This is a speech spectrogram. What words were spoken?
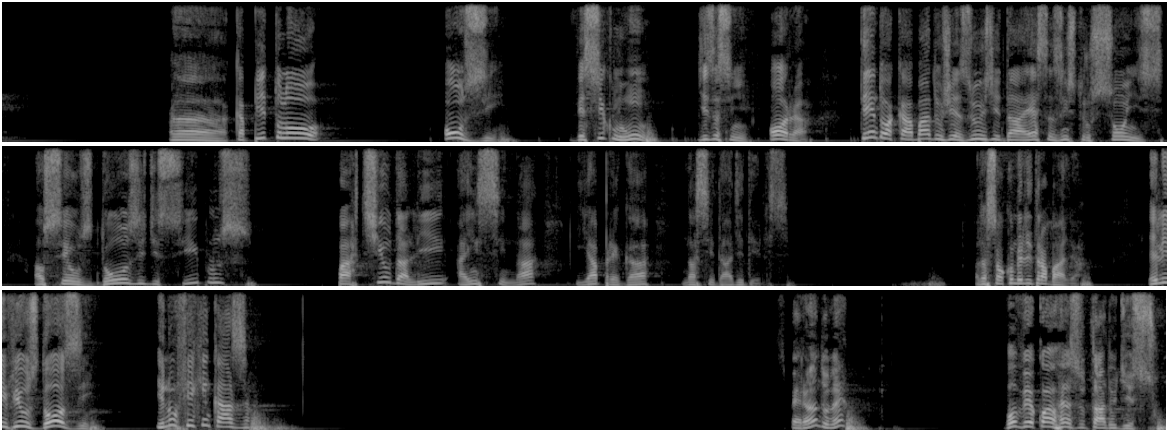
ah, capítulo 11, versículo 1, diz assim: Ora, tendo acabado Jesus de dar essas instruções aos seus doze discípulos, partiu dali a ensinar e a pregar na cidade deles. Olha só como ele trabalha. Ele envia os doze e não fica em casa. Esperando, né? Vou ver qual é o resultado disso.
